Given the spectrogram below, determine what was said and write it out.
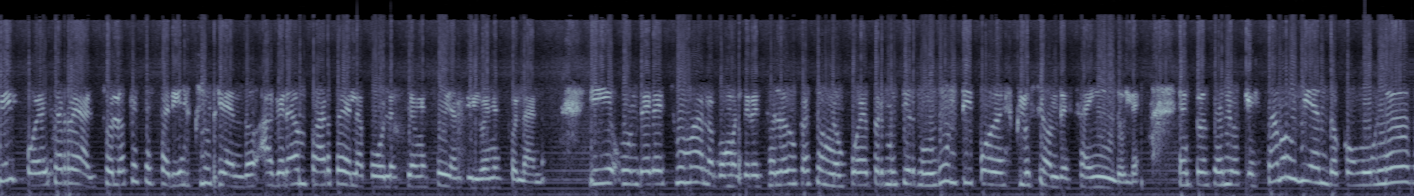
sí puede ser real, solo que se estaría excluyendo a gran parte de la población estudiantil venezolana. Y un derecho humano como el derecho a la educación no puede permitir ningún tipo de exclusión de esa índole. Entonces, lo que estamos viendo con una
